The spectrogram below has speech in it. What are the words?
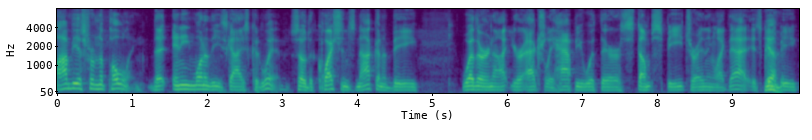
obvious from the polling that any one of these guys could win. So the question's not going to be whether or not you're actually happy with their stump speech or anything like that. It's going to yeah. be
